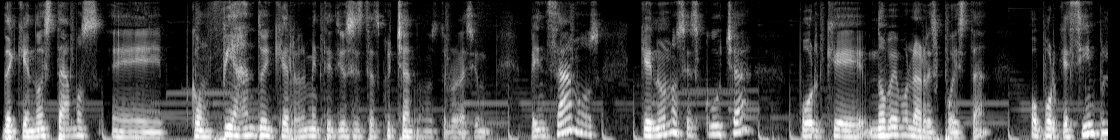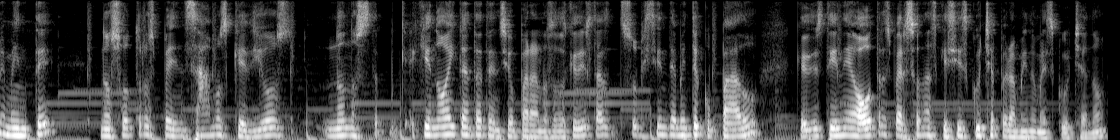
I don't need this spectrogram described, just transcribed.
De que no estamos eh, confiando en que realmente Dios está escuchando nuestra oración. Pensamos que no nos escucha porque no vemos la respuesta o porque simplemente nosotros pensamos que Dios no nos que no hay tanta atención para nosotros, que Dios está suficientemente ocupado, que Dios tiene a otras personas que sí escucha, pero a mí no me escucha, ¿no?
